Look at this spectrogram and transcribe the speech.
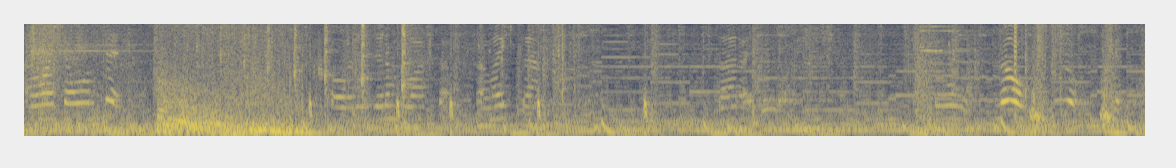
I don't like that one bit. Oh, and you didn't block that. I like that. That I do like. No. No. Okay.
